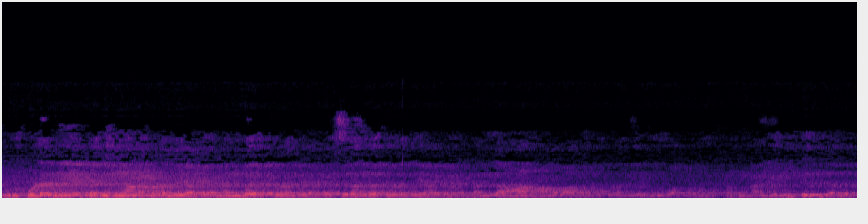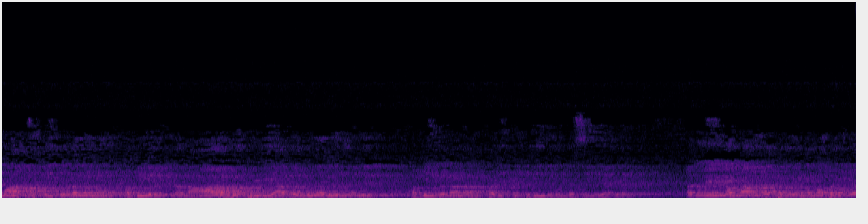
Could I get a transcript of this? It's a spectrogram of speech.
ஒரு குழந்தையை தகுதியான குழந்தையாக நல்ல குழந்தையாக சிறந்த குழந்தையாக நல்ல ஆன்மாவாக அந்த குழந்தையை உருவாக்கணும் அப்படின்னா எங்கிருந்து அந்த மாற்றத்தை தொடங்கணும் அப்படிங்கிறதுக்கான ஆரம்ப புள்ளியாக உணவு இருக்குது அப்படிங்கிறத நான் படித்து தெரிந்து கொண்ட செய்தியாக அதை எங்கள் அம்மா கிட்ட படி எங்கள் அம்மா படிக்க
